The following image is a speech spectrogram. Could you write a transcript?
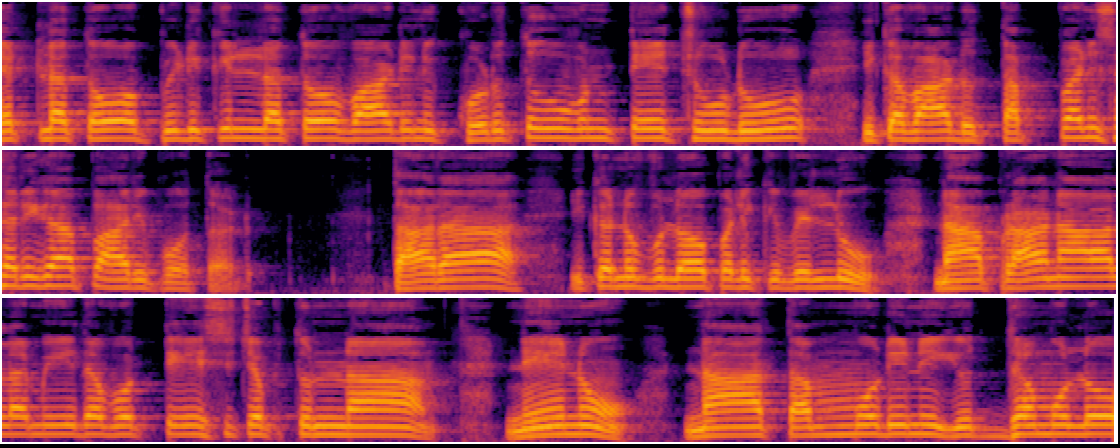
చెట్లతో పిడికిళ్ళతో వాడిని కొడుతూ ఉంటే చూడు ఇక వాడు తప్పనిసరిగా పారిపోతాడు. తారా ఇక నువ్వు లోపలికి వెళ్ళు. నా ప్రాణాల మీద ఒట్టేసి చెప్తున్నా నేను నా తమ్ముడిని యుద్ధములో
